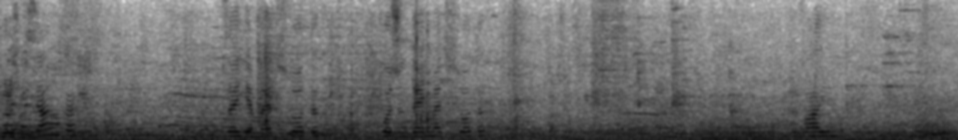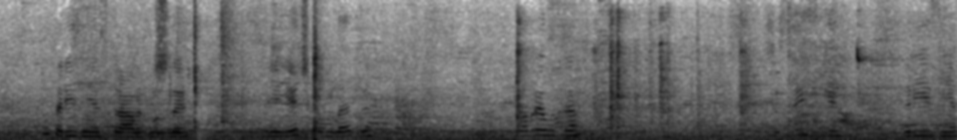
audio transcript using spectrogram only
Овсянка. Це є мед в. Кожен день мед в сотах. Буває. Тут різні страви пішли. Яєчко, омлети. Добре утро. Сосиски різні.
